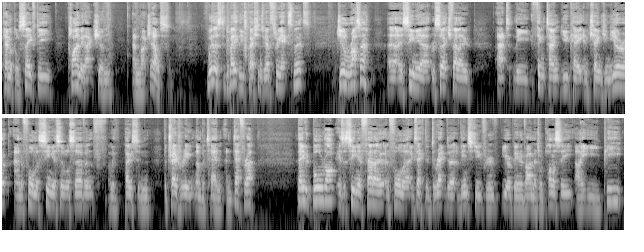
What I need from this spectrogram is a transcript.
chemical safety, climate action, and much else. With us to debate these questions, we have three experts Jill Rutter, uh, a senior research fellow at the think tank UK in Changing Europe and a former senior civil servant with posts in the Treasury, Number 10 and DEFRA. David Baldock is a senior fellow and former executive director of the Institute for European Environmental Policy, IEP,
